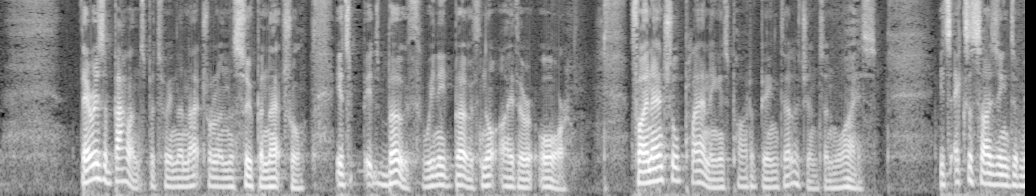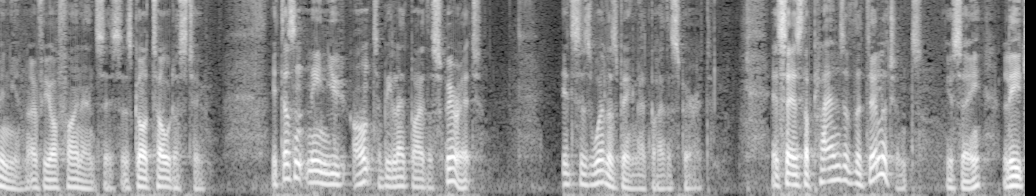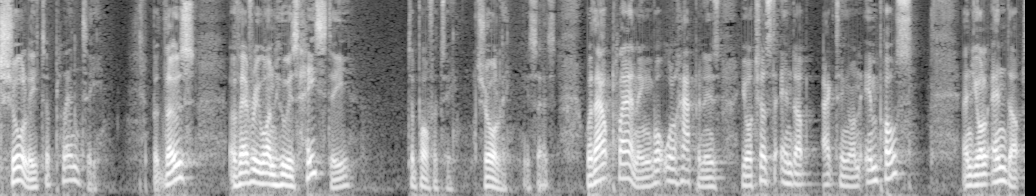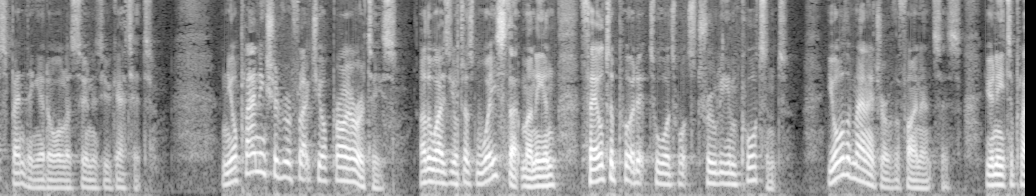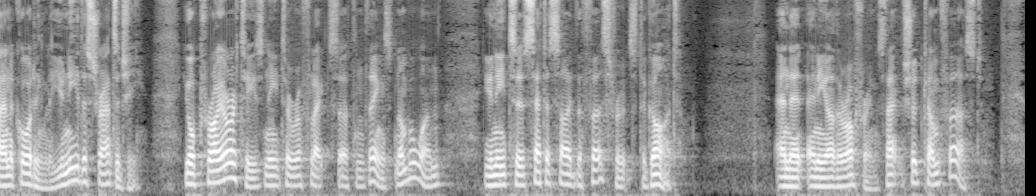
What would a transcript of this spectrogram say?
There is a balance between the natural and the supernatural. It's, it's both. We need both, not either or. Financial planning is part of being diligent and wise. It's exercising dominion over your finances, as God told us to. It doesn't mean you aren't to be led by the Spirit, it's as well as being led by the Spirit. It says, The plans of the diligent you see, lead surely to plenty. But those of everyone who is hasty to poverty, surely, he says. Without planning, what will happen is you'll just end up acting on impulse and you'll end up spending it all as soon as you get it. And your planning should reflect your priorities. Otherwise, you'll just waste that money and fail to put it towards what's truly important. You're the manager of the finances. You need to plan accordingly. You need a strategy your priorities need to reflect certain things. Number one, you need to set aside the first fruits to God and any other offerings. That should come first.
